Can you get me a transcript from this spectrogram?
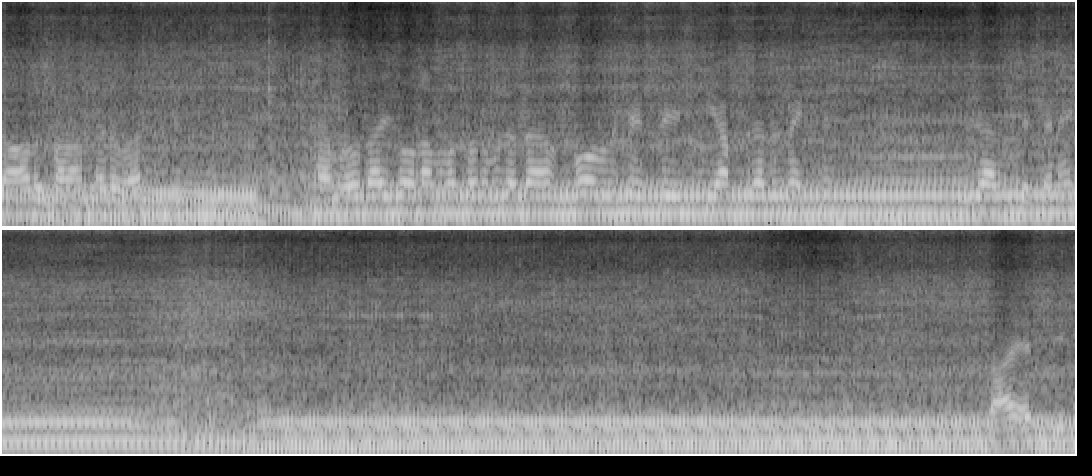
dağlık alanları var. Hem rodajda olan motorumuza da bol vites değişimi yaptırabilmek için güzel bir seçenek. Gayet dik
